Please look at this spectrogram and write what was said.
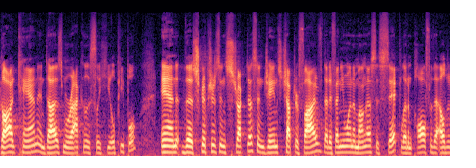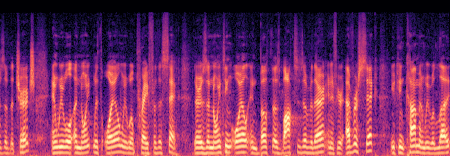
God can and does miraculously heal people. And the scriptures instruct us in James chapter 5 that if anyone among us is sick, let him call for the elders of the church, and we will anoint with oil and we will pray for the sick. There is anointing oil in both those boxes over there, and if you're ever sick, you can come and we would lo-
